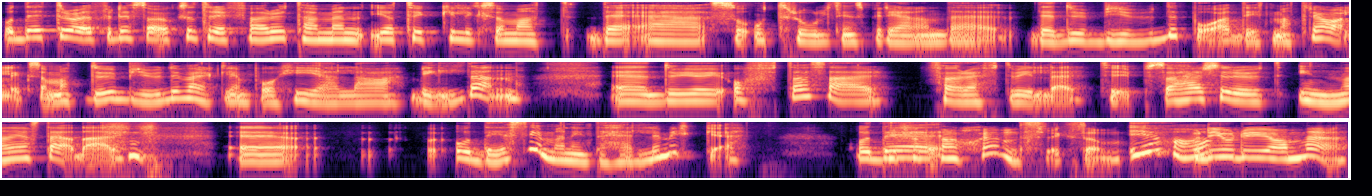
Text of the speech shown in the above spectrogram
Och det tror jag, för det sa jag också till dig förut här, men jag tycker liksom att det är så otroligt inspirerande det du bjuder på, ditt material. Liksom. Att du bjuder verkligen på hela bilden. Eh, Du gör ju ofta så här före och efterbilder, typ så här ser det ut innan jag städar. Eh, Och det ser man inte heller mycket. Och Det är för att det, man skäms liksom. Och ja, det gjorde jag med.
